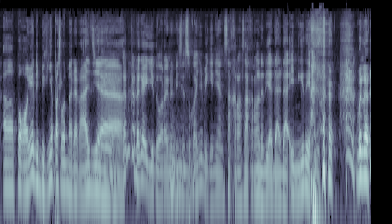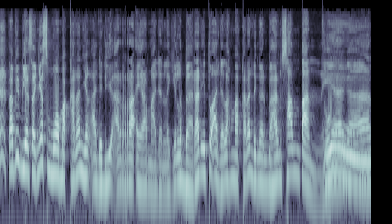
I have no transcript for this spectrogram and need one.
eh, pokoknya dibikinnya pas lebaran aja. Iya, kan kadang kayak gitu orang Indonesia sukanya bikin yang sakral-sakral dan diada-adain gitu ya. Bener. Tapi biasanya semua makanan yang ada di ra- eh, Ramadan lagi Lebaran itu adalah makanan dengan bahan santan, iya Oh. kan?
